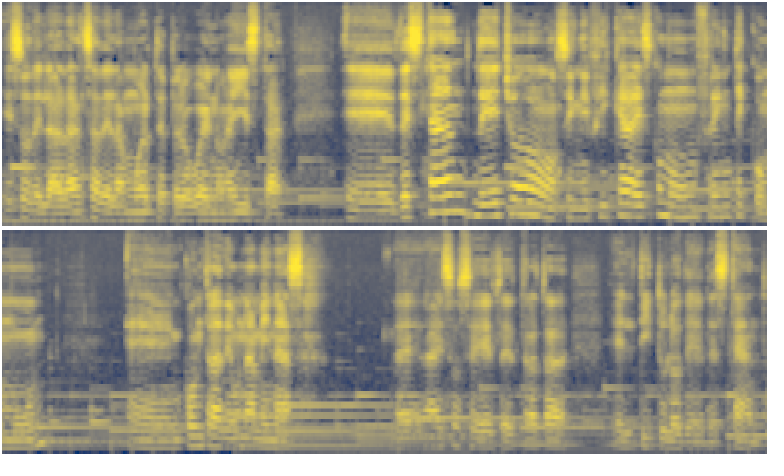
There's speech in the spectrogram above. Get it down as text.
eso de la danza de la muerte, pero bueno, ahí está. Eh, the Stand, de hecho, significa, es como un frente común eh, en contra de una amenaza. A eso se, trata el título de The Stand.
